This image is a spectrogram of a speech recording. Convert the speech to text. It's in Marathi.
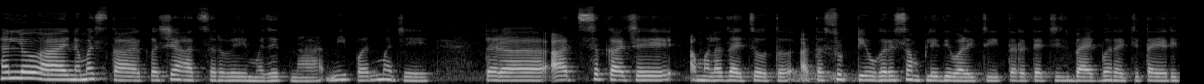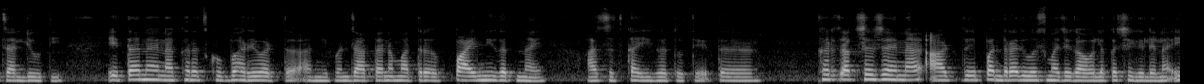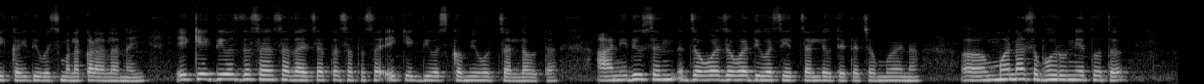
हॅलो हाय नमस्कार. कसे आहात सर्व? मजेत ना? मी पण मजेत. तर आज सकाळचे आम्हाला जायचं होतं. आता सुट्टी वगैरे संपली दिवाळीची तर त्याचीच बॅग भरायची तयारी चालली होती. येताना ना खरंच खूप भारी वाटतं. आणि पण जाताना मात्र पाय निघत नाही. असंच काही गत होते. तर खरंच अक्षरशः आहे ना आठ ते पंधरा दिवस माझ्या गावाला कसे गेले ना एकही दिवस मला कळाला नाही. एक एक दिवस जसा जसा जायचा तसा तसा एक एक दिवस कमी होत चालला होता. आणि दिवसें जवळजवळ दिवस येत चालले होते त्याच्यामुळे ना मन असं भरून येत होतं.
